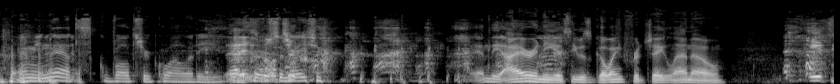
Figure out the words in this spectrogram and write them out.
Woodstock- I mean, that's vulture quality That is vulture impersonation. and the irony is he was going for Jay Leno. It's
